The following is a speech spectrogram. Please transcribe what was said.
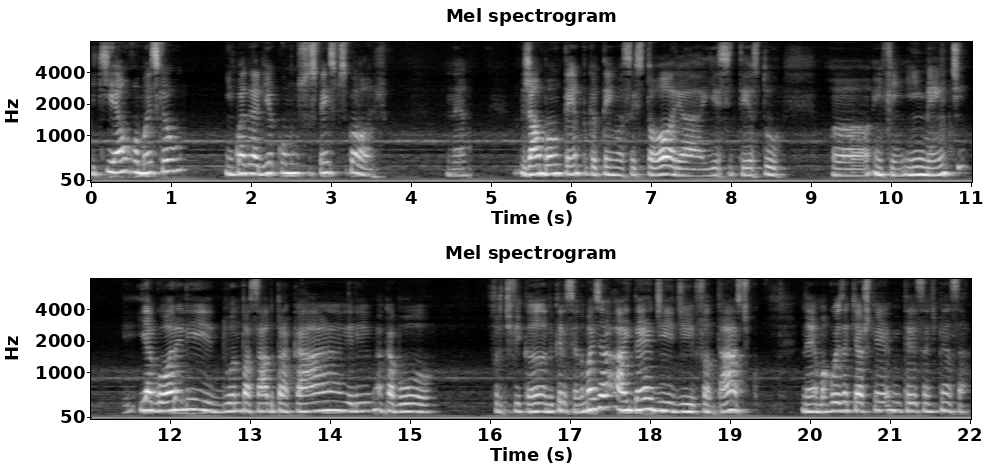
e que é um romance que eu enquadraria como um suspense psicológico, né? já há um bom tempo que eu tenho essa história e esse texto, uh, enfim, em mente. E agora ele, do ano passado para cá, ele acabou frutificando e crescendo. Mas a, ideia de, de fantástico, né, uma coisa que acho que é interessante pensar.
